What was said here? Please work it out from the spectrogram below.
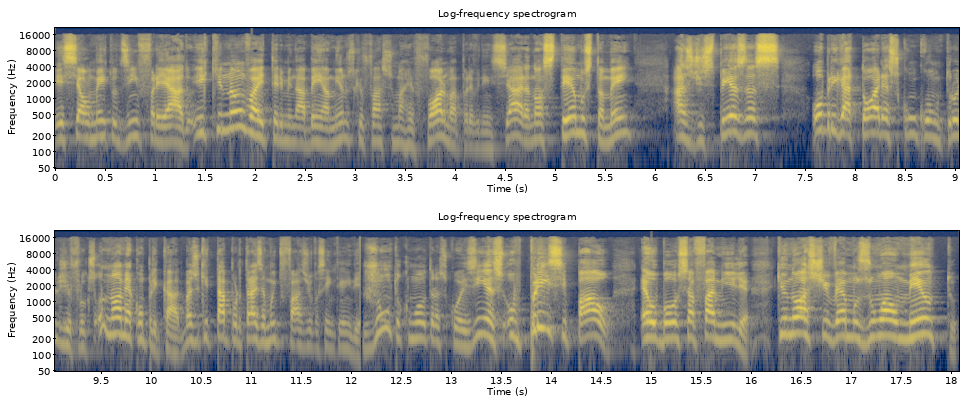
esse aumento desenfreado e que não vai terminar bem a menos que eu faça uma reforma previdenciária, nós temos também as despesas obrigatórias com controle de fluxo. O nome é complicado, mas o que está por trás é muito fácil de você entender. Junto com outras coisinhas, o principal é o Bolsa Família, que nós tivemos um aumento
